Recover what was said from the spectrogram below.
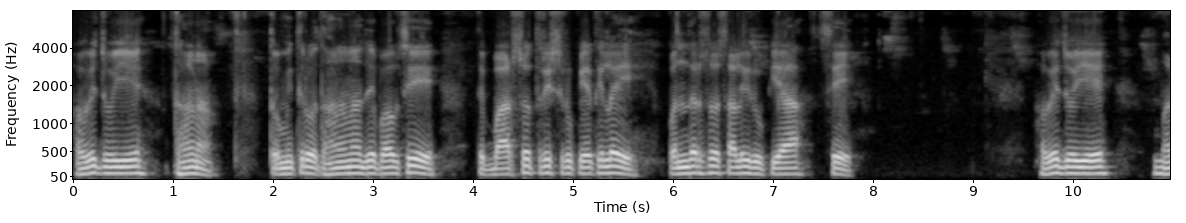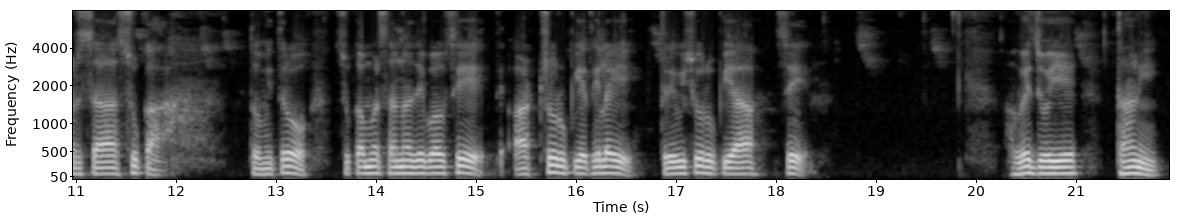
હવે જોઈએ ધાણા. તો મિત્રો, ધાણાના જે ભાવ છે તે બારસો ત્રીસ રૂપિયાથી લઈ પંદરસો ચાલીસ રૂપિયા છે. હવે જોઈએ મરસા સૂકા. તો મિત્રો, સૂકા મરસાના જે ભાવ છે તે આઠસો રૂપિયાથી લઈ ત્રેવીસો રૂપિયા છે. હવે જોઈએ ધાણી.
